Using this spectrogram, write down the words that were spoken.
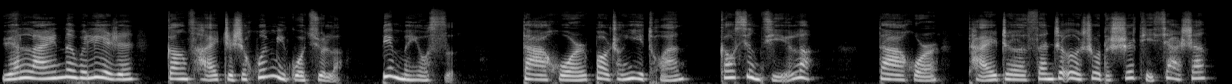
原来那位猎人刚才只是昏迷过去了，并没有死。大伙儿抱成一团，高兴极了。大伙儿抬着三只恶兽的尸体下山。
